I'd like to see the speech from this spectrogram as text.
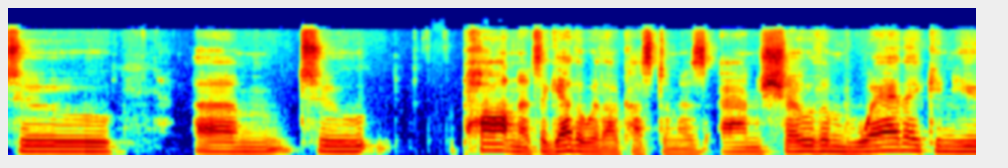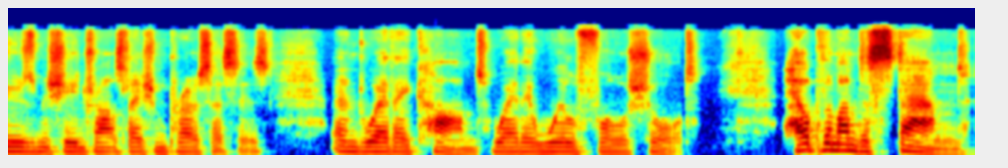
to um, to partner together with our customers and show them where they can use machine translation processes and where they can't, where they will fall short. Help them understand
